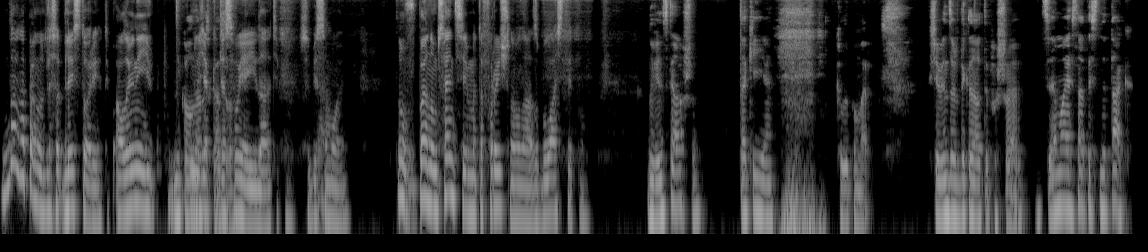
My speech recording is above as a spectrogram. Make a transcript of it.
Да, напевно, для, для історії. Типу, але він її Ніколи ну, не як для своєї, да, типу, собі Так. самої. Ну, в певному сенсі метафорично вона збулась, типу. Ну він сказав, що так і є, коли помер. Хоча він завжди казав, типу, що це має статись не так.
